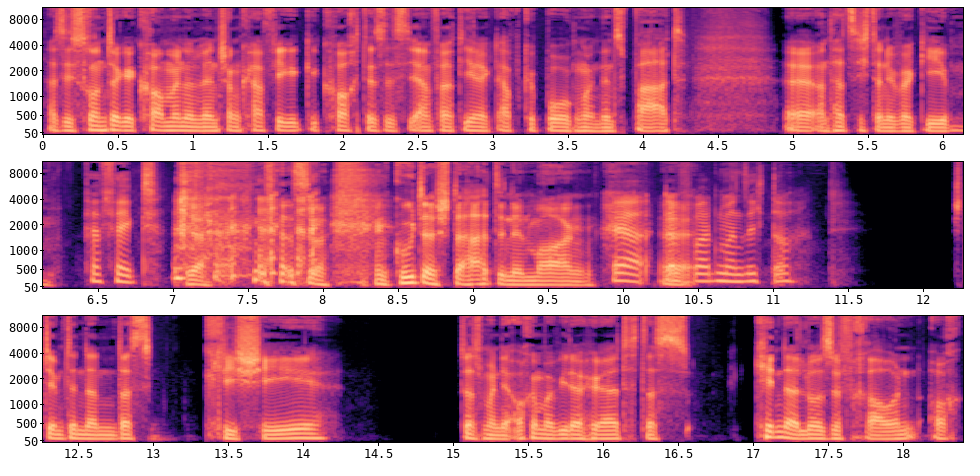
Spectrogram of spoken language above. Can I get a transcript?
Also sie ist runtergekommen und wenn schon Kaffee gekocht ist, ist sie einfach direkt abgebogen und ins Bad äh, und hat sich dann übergeben. Perfekt. Ja, also ein guter Start in den Morgen. Ja, da äh, freut man sich doch. Stimmt denn dann das Klischee, das man ja auch immer wieder hört, dass kinderlose Frauen auch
